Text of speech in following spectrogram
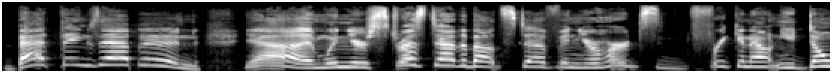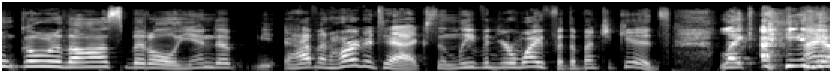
bad things happen. Yeah. And when you're stressed out about stuff and your heart's freaking out and you don't go to the hospital, you end up having heart attacks and leaving your wife with a bunch of kids. Like, you I know,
